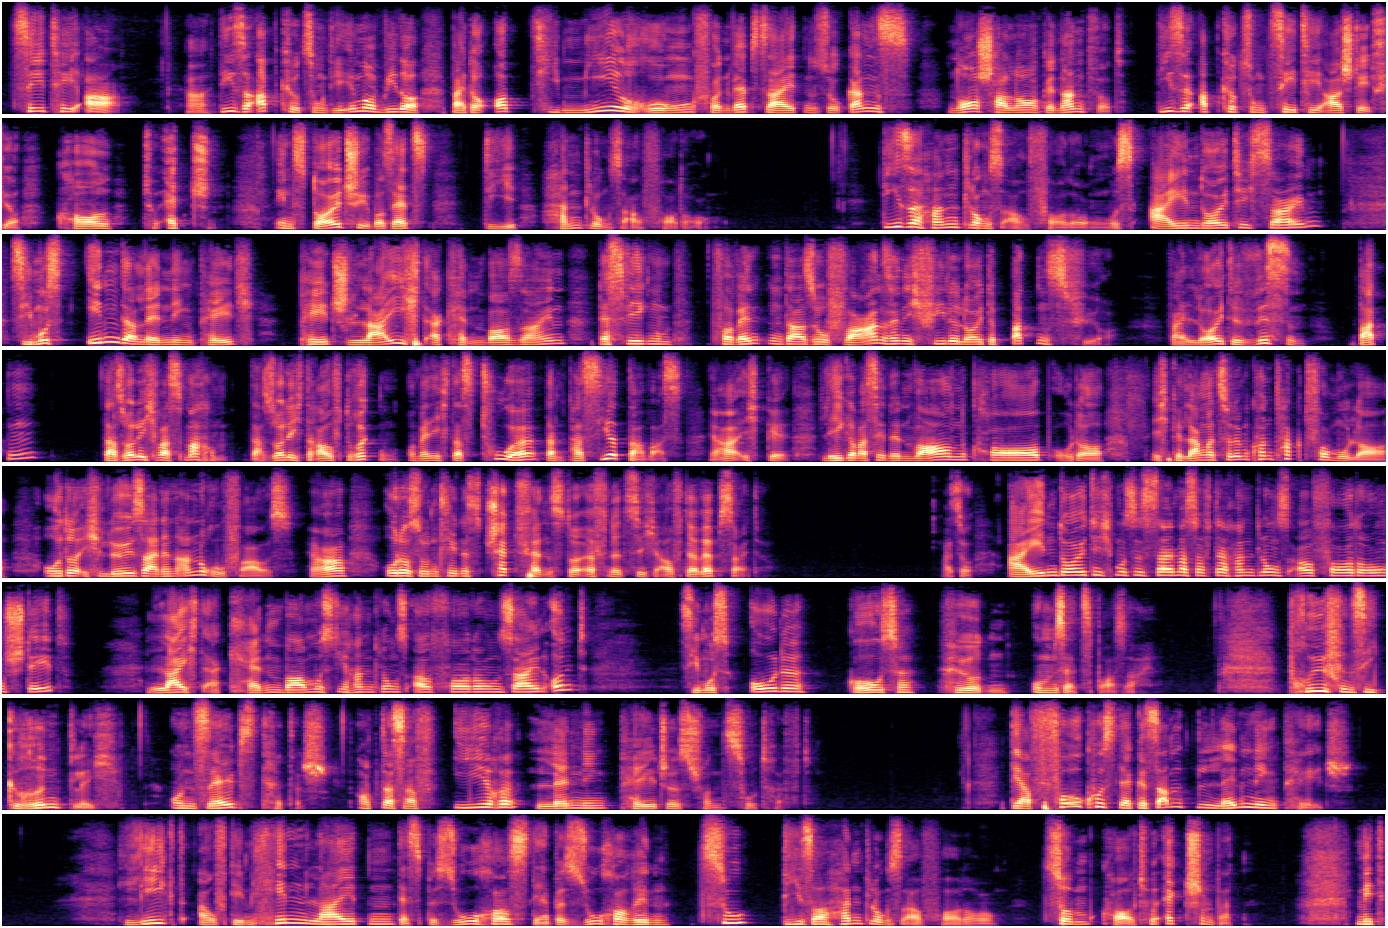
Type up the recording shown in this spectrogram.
CTA, ja, diese Abkürzung, die immer wieder bei der Optimierung von Webseiten so ganz nonchalant genannt wird, diese Abkürzung CTA steht für Call to Action. Ins Deutsche übersetzt die Handlungsaufforderung. Diese Handlungsaufforderung muss eindeutig sein. Sie muss in der Landingpage Page leicht erkennbar sein. Deswegen verwenden da so wahnsinnig viele Leute Buttons für, weil Leute wissen, Button da soll ich was machen, da soll ich drauf drücken. Und wenn ich das tue, dann passiert da was. Ja, ich lege was in den Warenkorb oder ich gelange zu dem Kontaktformular oder ich löse einen Anruf aus. Ja, oder so ein kleines Chatfenster öffnet sich auf der Webseite. Also eindeutig muss es sein, was auf der Handlungsaufforderung steht. Leicht erkennbar muss die Handlungsaufforderung sein und sie muss ohne große Hürden umsetzbar sein prüfen Sie gründlich und selbstkritisch, ob das auf Ihre Landingpages schon zutrifft. Der Fokus der gesamten Landingpage liegt auf dem Hinleiten des Besuchers, der Besucherin zu dieser Handlungsaufforderung, zum Call to Action Button. Mit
